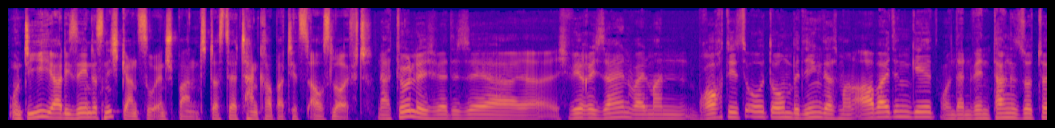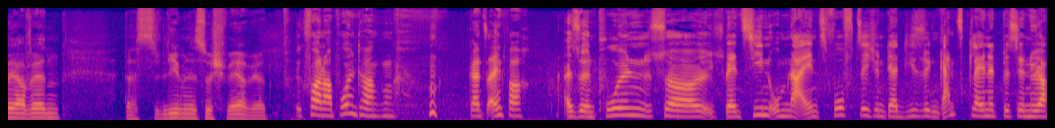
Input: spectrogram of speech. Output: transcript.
Und die, ja, die sehen das nicht ganz so entspannt, dass der Tankrabatt jetzt ausläuft. Natürlich wird es sehr äh, schwierig sein, weil man braucht dieses Auto unbedingt, dass man arbeiten geht. Und dann, wenn Tanken so teuer werden, das Leben ist so schwer wird. Ich fahre nach Polen tanken. Ganz einfach. Also in Polen ist äh, Benzin um eine 1,50 und der Diesel ein ganz kleines bisschen höher.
